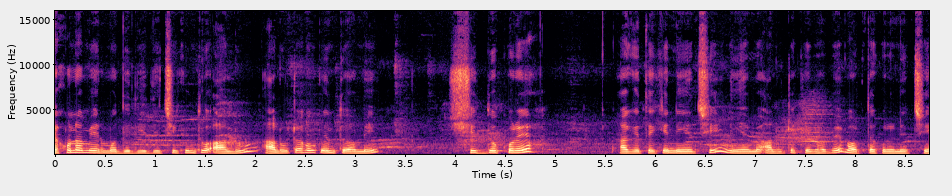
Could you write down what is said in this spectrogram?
এখন আমি এর মধ্যে দিয়ে দিচ্ছি কিন্তু আলু। আলুটাও কিন্তু আমি সিদ্ধ করে আগে থেকে নিয়েছি। নিয়ে আমি আলুটাকে এভাবে ভর্তা করে নিচ্ছি।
